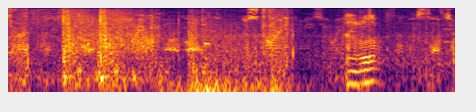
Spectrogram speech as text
turret ready for UAV online. Destroyed enemy's UAV. Friendly stealth chopper.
